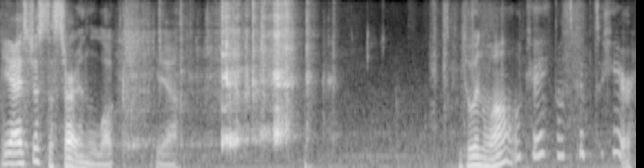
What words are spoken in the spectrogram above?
Yeah, it's just a certain look. Yeah. Doing well? Okay, that's good to hear.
